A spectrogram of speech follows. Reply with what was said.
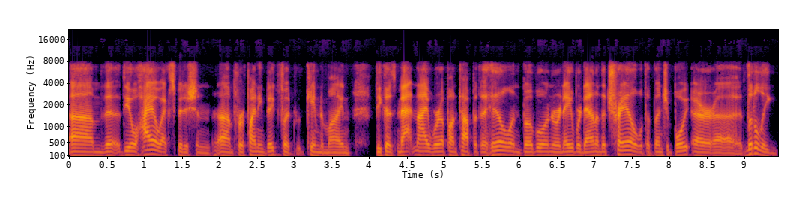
Um, the the Ohio expedition um, for finding Bigfoot came to mind because Matt and I were up on top of the hill, and Bobo and Renee were down on the trail with a bunch of boy or uh, little league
